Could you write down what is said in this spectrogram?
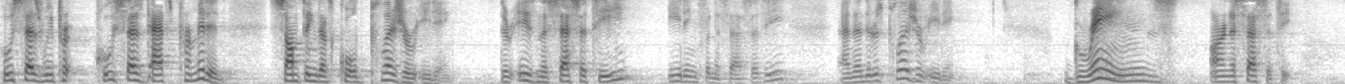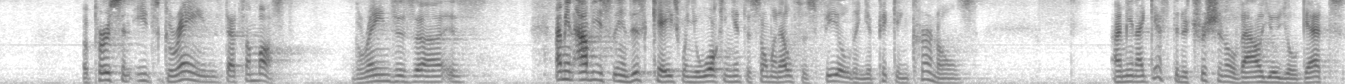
who says, we per, who says that's permitted? Something that's called pleasure eating. There is necessity, eating for necessity, and then there is pleasure eating. Grains are a necessity. A person eats grains, that's a must. Grains is, uh, is I mean, obviously, in this case, when you're walking into someone else's field and you're picking kernels, I mean, I guess the nutritional value you'll get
